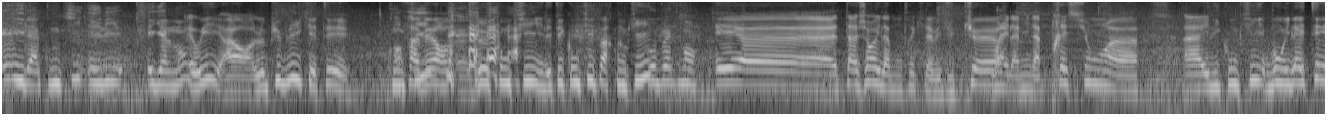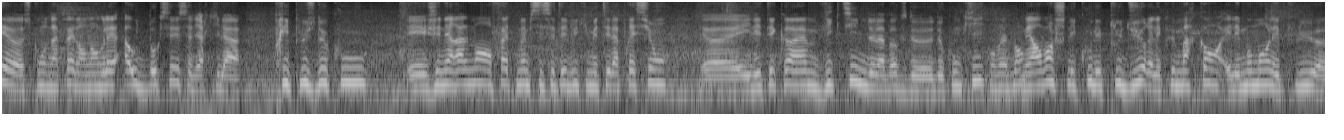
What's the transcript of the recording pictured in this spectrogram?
oui, et il a conquis Ellie également et oui, alors le public était en faveur euh, de conquis, il était conquis par conquis. complètement. Et euh, Tajan, il a montré qu'il avait du cœur, Ouais. il a mis la pression euh, à Eli Conquis. Bon, il a été euh, ce qu'on appelle en anglais outboxé, c'est-à-dire qu'il a pris plus de coups. Et généralement, en fait, même si c'était lui qui mettait la pression, euh, il était quand même victime de la boxe de, de Conquis. Mais en revanche, les coups les plus durs et les plus marquants et les moments les plus euh,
